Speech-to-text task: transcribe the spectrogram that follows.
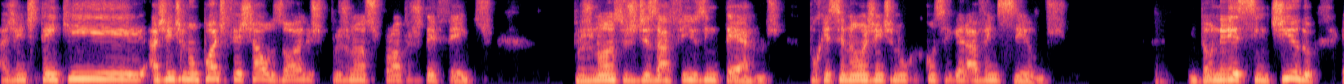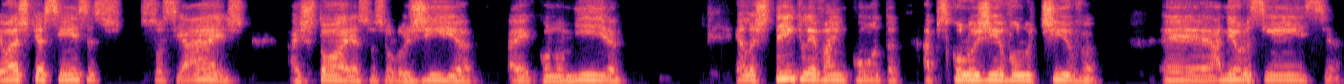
a gente tem que. A gente não pode fechar os olhos para os nossos próprios defeitos, para os nossos desafios internos, porque senão a gente nunca conseguirá vencê-los. Então, nesse sentido, eu acho que as ciências sociais, a história, a sociologia, a economia, elas têm que levar em conta a psicologia evolutiva, é, a neurociência,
